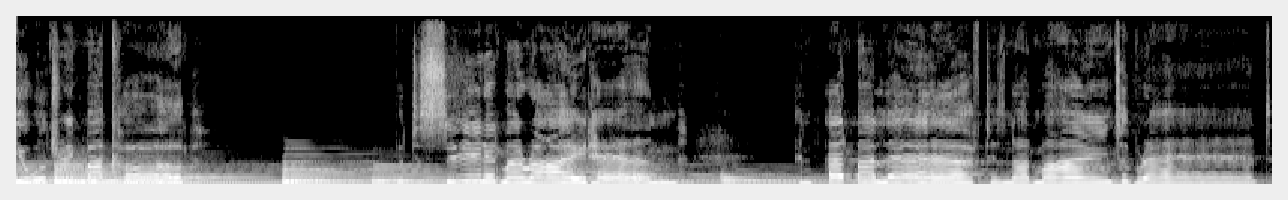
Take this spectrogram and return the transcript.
You will drink my cup, but to sit at my right hand and at my left is not mine to grant.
